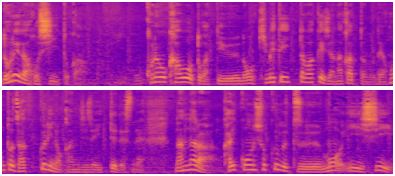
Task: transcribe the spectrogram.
どれが欲しいとかこれを買おうとかっていうのを決めていったわけじゃなかったので本当ざっくりの感じで言ってですねなんなら開墾植物もいいし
